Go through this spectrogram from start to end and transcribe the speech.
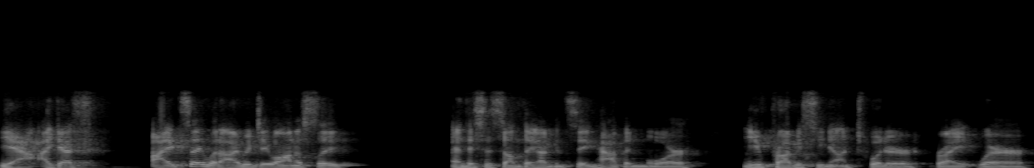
yeah I guess I'd say what I would do, honestly, and this is something I've been seeing happen more. You've probably seen it on Twitter, right? Where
